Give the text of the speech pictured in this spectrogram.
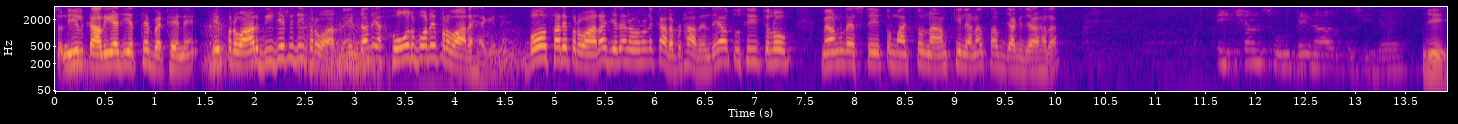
ਸੁਨੀਲ ਕਾਲੀਆ ਜੀ ਇੱਥੇ ਬੈਠੇ ਨੇ, ਇਹ ਪਰਿਵਾਰ ਬੀਜੇਪੀ ਦੇ ਪਰਿਵਾਰ ਨੇ ਇਦਾਂ ਦੇ ਹੋਰ ਬਹੁਤੇ ਪਰਿਵਾਰ ਹੈਗੇ ਨੇ, ਬਹੁਤ ਸਾਰੇ ਪਰਿਵਾਰ ਆ ਜਿਹਨਾਂ ਨੂੰ ਉਹਨਾਂ ਨੇ ਘਰ ਬਿਠਾ ਦਿੰਦੇ ਆ। ਤੁਸੀਂ ਚਲੋ, ਮੈਂ ਉਹਨਾਂ ਦਾ ਸਟੇਜ ਤੋਂ ਮੰਚ ਤੋਂ ਨਾਮ ਕੀ ਲੈਣਾ, ਸਭ ਜਗ ਜਾਹਰ। ਆ ਤੀਕਸ਼ਣ ਸੂਦ ਦੇ ਨਾਲ ਤੁਸੀਂ ਗਏ ਜੀ।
